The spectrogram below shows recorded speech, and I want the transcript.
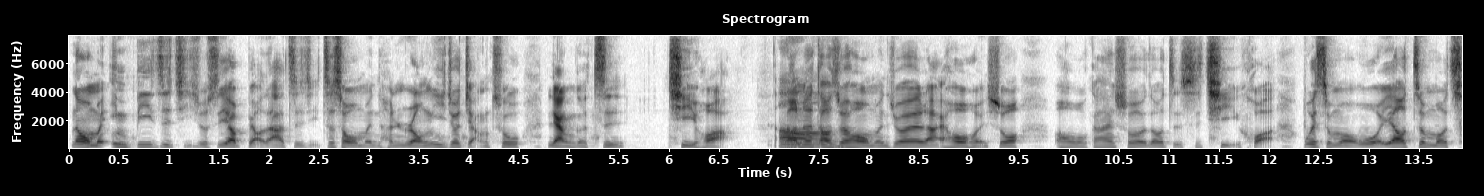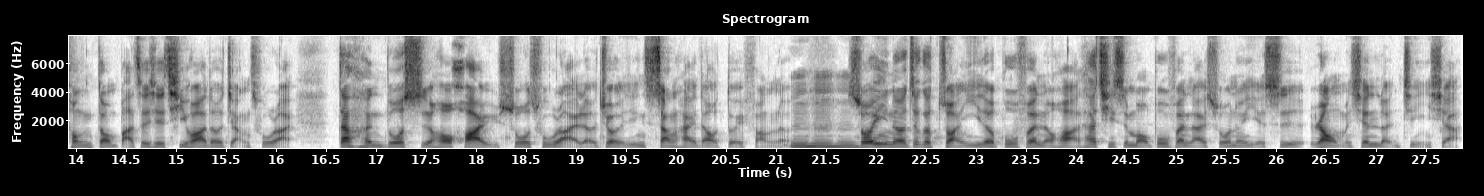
那我们硬逼自己就是要表达自己，这时候我们很容易就讲出两个字气话，然后呢，到最后我们就会来后悔说。哦，我刚才说的都只是气话，为什么我要这么冲动把这些气话都讲出来？但很多时候话语说出来了，就已经伤害到对方了。嗯哼哼。所以呢，这个转移的部分的话，它其实某部分来说呢，也是让我们先冷静一下。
